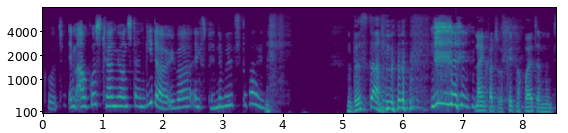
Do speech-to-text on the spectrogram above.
Gut. Im August hören wir uns dann wieder über Expendables 3. Bis dann. Nein, Quatsch, es geht noch weiter mit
